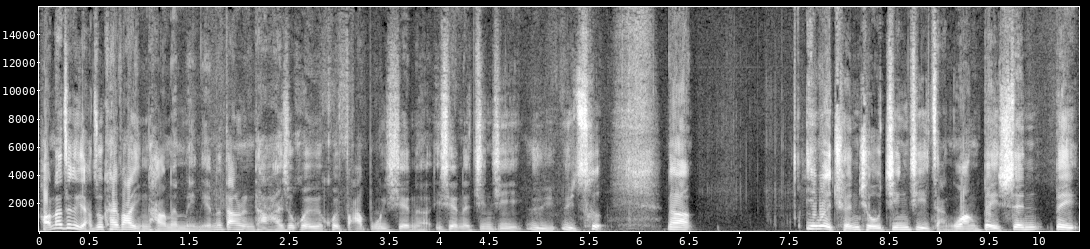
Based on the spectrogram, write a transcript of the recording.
好，那这个亚洲开发银行呢，每年呢，当然它还是会会发布一些呢一些呢经济预预测。那因为全球经济展望被升被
